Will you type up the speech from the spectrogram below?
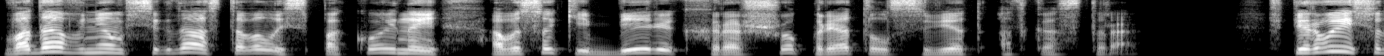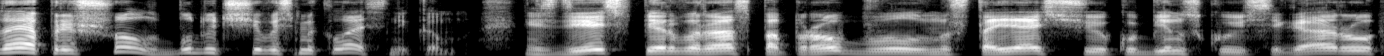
Вода в нем всегда оставалась спокойной, а высокий берег хорошо прятал свет от костра. Впервые сюда я пришел, будучи восьмиклассником. Здесь в первый раз попробовал настоящую кубинскую сигару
